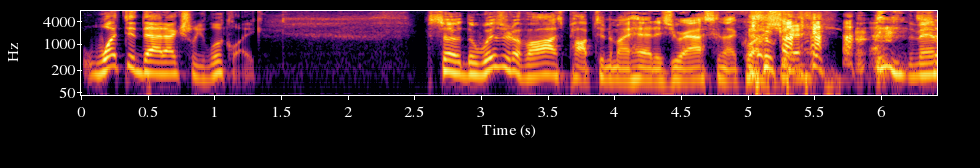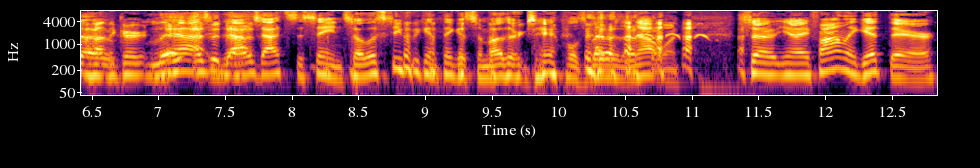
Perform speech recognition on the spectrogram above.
What did that actually look like? So the Wizard of Oz popped into my head as you were asking that question. The man So, behind the curtain. Yeah, As it that- does. that's the scene. So let's see if we can think of some other examples better than that one. So you know, they finally get there,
